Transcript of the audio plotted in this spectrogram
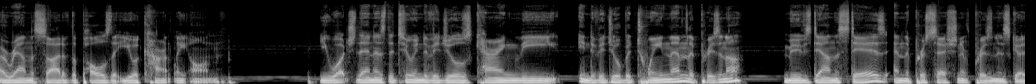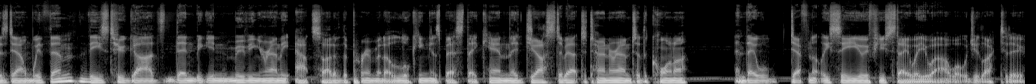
around the side of the poles that you are currently on. You watch then as the two individuals carrying the individual between them, the prisoner, moves down the stairs and the procession of prisoners goes down with them. These two guards then begin moving around the outside of the perimeter, looking as best they can. They're just about to turn around to the corner and they will definitely see you if you stay where you are. What would you like to do?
